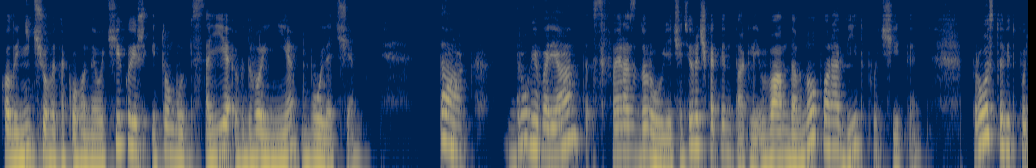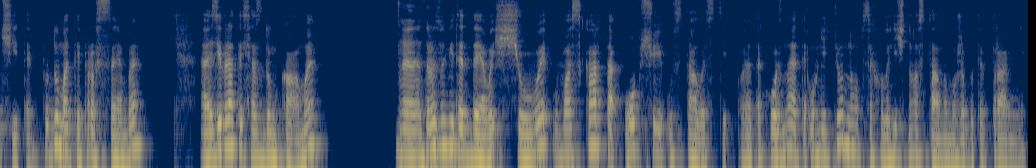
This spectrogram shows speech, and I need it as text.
коли нічого такого не очікуєш, і тому стає вдвойні боляче. Так, другий варіант сфера здоров'я. Четвірочка Пентаклей. Вам давно пора відпочити. Просто відпочити, подумати про себе, е, зібратися з думками, зрозуміти, де ви, що ви. У вас карта общої усталості, е, такого, знаєте, угнітенного психологічного стану може бути в травні.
